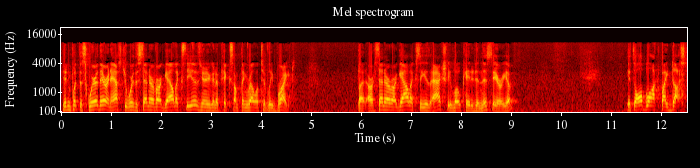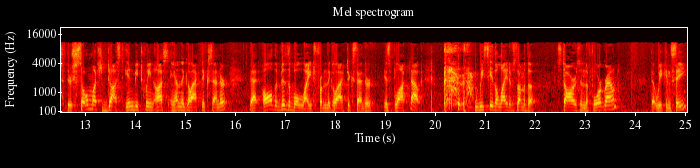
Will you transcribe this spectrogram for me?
didn't put the square there and asked you where the center of our galaxy is, you know, you're going to pick something relatively bright. But our center of our galaxy is actually located in this area. It's all blocked by dust. There's so much dust in between us and the galactic center that all the visible light from the galactic center is blocked out. we see the light of some of the stars in the foreground that we can see.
